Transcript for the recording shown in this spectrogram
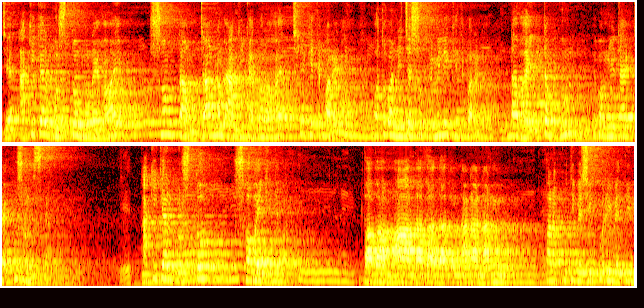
যে আকিকার গোস্ত মনে হয় সন্তান, যার নামে আকিকা করা হয়, সে খেতে পারে না। অথবা নিজস্ব ফ্যামিলি খেতে পারে না। না ভাই, এটা ভুল এবং এটা একটা কুসংস্কার। আকিকার গোস্ত সবাই খেতে পারে। বাবা, মা, দাদা, দাদু, নানা, নানু, পাড়া প্রতিবেশী, গরিব, এতিম,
